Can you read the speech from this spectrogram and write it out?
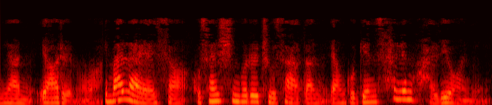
년 여름 히말라야에서 고산 식물을 조사하던 영국인 산림 관리원이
